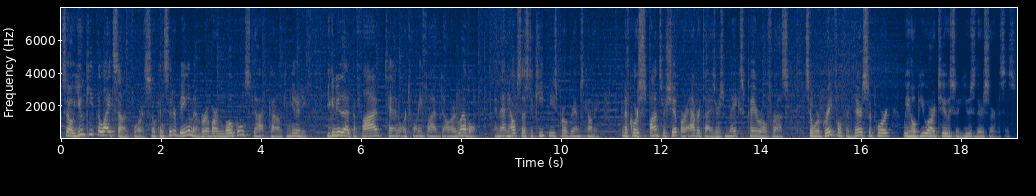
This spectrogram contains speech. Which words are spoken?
So you keep the lights on for us. So consider being a member of our locals.com community. You can do that at the $5, 10 or $25 level, and that helps us to keep these programs coming. And of course, sponsorship or advertisers makes payroll for us. So we're grateful for their support. We hope you are too, so use their services.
